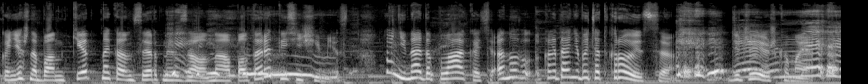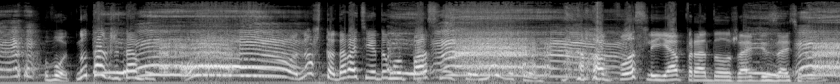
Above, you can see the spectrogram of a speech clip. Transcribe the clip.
конечно, банкетно-концертный зал на полторы тысячи мест. Не надо плакать, оно когда-нибудь откроется, диджеюшка моя. Вот, ну также там ну что, давайте, я думаю, послушаем музыку, а после я продолжу обязательно.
